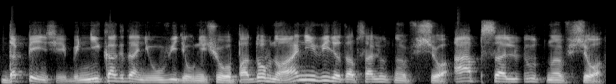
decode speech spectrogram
до пенсии бы никогда не увидел ничего подобного. Они видят абсолютно все. Абсолютно все.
